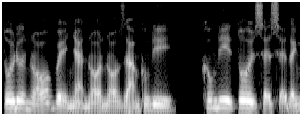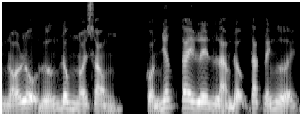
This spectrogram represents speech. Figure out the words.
tôi đưa nó về nhà nó nó dám không đi, không đi tôi sẽ sẽ đánh nó lộ hướng đông nói xong, còn nhấc tay lên làm động tác đánh người.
